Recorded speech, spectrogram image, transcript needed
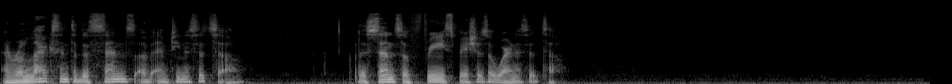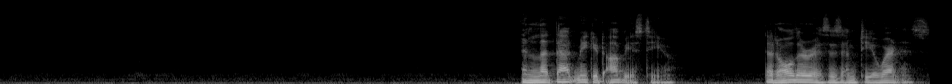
and relax into the sense of emptiness itself, the sense of free, spacious awareness itself. And let that make it obvious to you that all there is is empty awareness,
